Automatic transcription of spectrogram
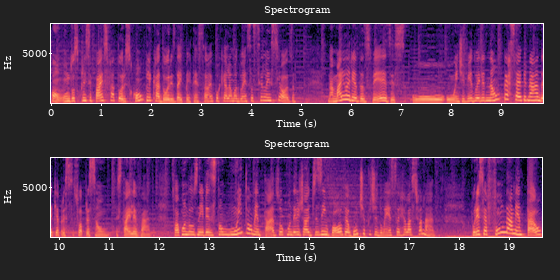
Bom, um dos principais fatores complicadores da hipertensão é porque ela é uma doença silenciosa. Na maioria das vezes, o, o indivíduo ele não percebe nada que a press sua pressão está elevada. Só quando os níveis estão muito aumentados ou quando ele já desenvolve algum tipo de doença relacionada. Por isso é fundamental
